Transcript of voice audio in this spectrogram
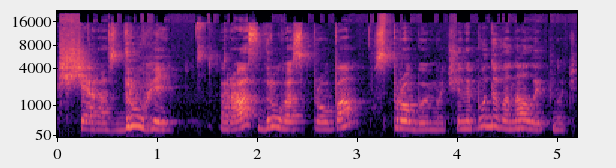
ще раз, другий раз, друга спроба. Спробуємо, чи не буде вона липнуть.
